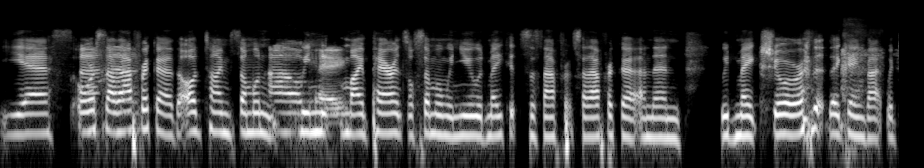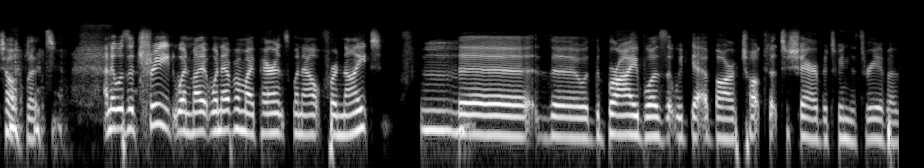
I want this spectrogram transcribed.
yes, or South Uh-huh. Africa. The odd time someone Ah, we knew, my parents or someone we knew would make it to South Africa, and then we'd make sure that they came back with chocolate. and it was a treat when my whenever my parents went out for a night. Mm. The the the bribe was that we'd get a bar of chocolate to share between the three of us.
